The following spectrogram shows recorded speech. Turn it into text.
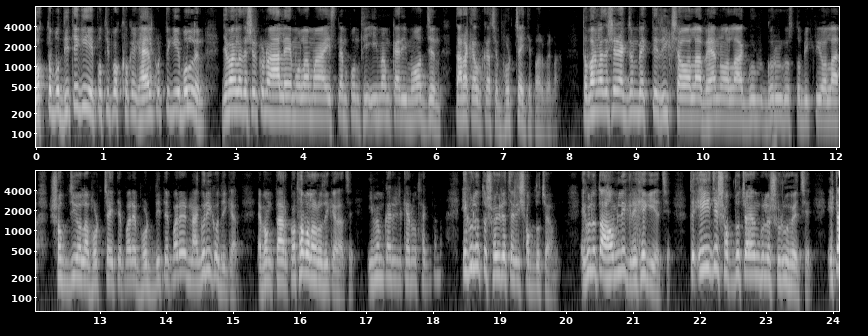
বক্তব্য দিতে গিয়ে প্রতিপক্ষকে ঘায়াল করতে গিয়ে বললেন যে, বাংলাদেশের কোনো আলেম, ওলামা, ইসলামপন্থী ইমামকারী মোয়াজ্জেন, তারা কারোর কাছে ভোট চাইতে পারবে না। তো বাংলাদেশের একজন ব্যক্তির রিক্সাওয়ালা, ভ্যানওয়ালা গরু- গরুর গোস্ত বিক্রিওয়ালা, সবজিওয়ালা ভোট চাইতে পারে, ভোট দিতে পারে, নাগরিক অধিকার এবং তার কথা বলার অধিকার আছে ইমামকারীর কেন থাকবে না? এগুলো তো স্বৈরাচারী শব্দচয়ন। এগুলো তো আওয়ামী লীগ রেখে গিয়েছে। তো এই যে শব্দচয়নগুলো শুরু হয়েছে, এটা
